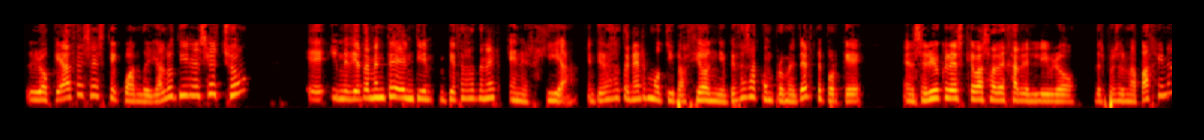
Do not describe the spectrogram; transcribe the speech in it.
lo que haces es que cuando ya lo tienes hecho, eh, inmediatamente empiezas a tener energía, empiezas a tener motivación y empiezas a comprometerte porque ¿en serio crees que vas a dejar el libro después de una página?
